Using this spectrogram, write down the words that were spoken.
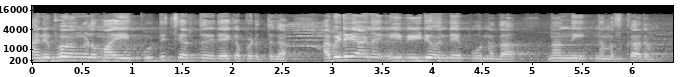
അനുഭവങ്ങളുമായി കൂട്ടിച്ചേർത്ത് രേഖപ്പെടുത്തുക. അവിടെയാണ് ഈ വീഡിയോന്റെ പൂർണത. നന്ദി നമസ്കാരം.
